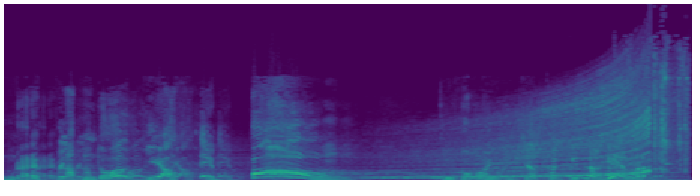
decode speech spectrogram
un resplandor y hace ¡pum! Digo, ¡ay, ya está aquí la guerra!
